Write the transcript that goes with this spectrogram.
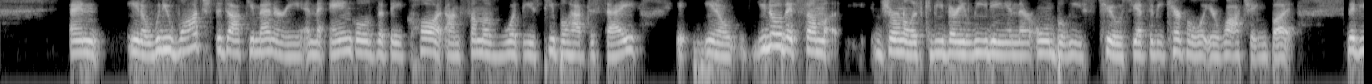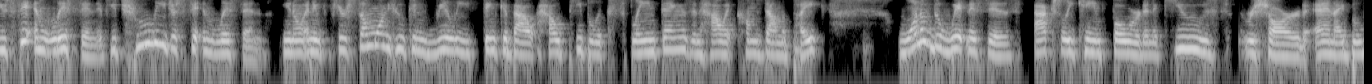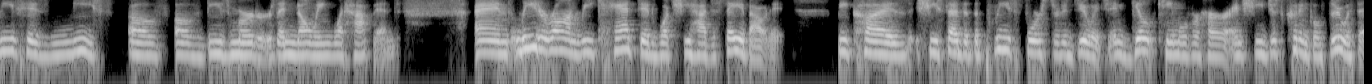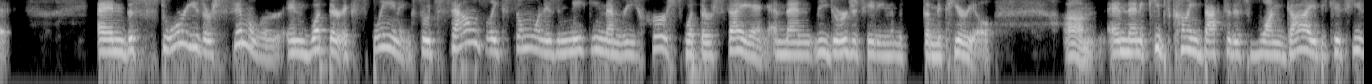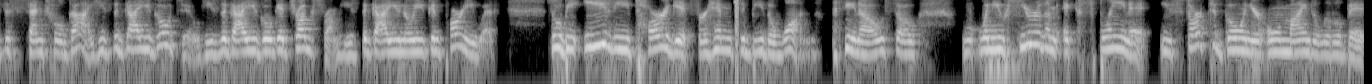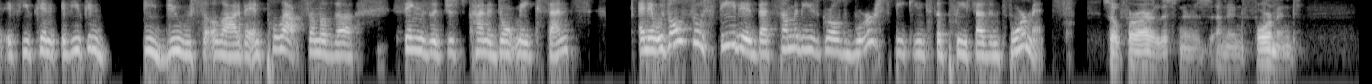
And you know, when you watch the documentary and the angles that they caught on some of what these people have to say, you know, you know that some journalists can be very leading in their own beliefs too. So you have to be careful what you're watching. But if you sit and listen, if you truly just sit and listen, you know, and if you're someone who can really think about how people explain things and how it comes down the pike, one of the witnesses actually came forward and accused Richard and I believe his niece of, of these murders and knowing what happened. And later on recanted what she had to say about it because she said that the police forced her to do it and guilt came over her and she just couldn't go through with it. And the stories are similar in what they're explaining. So it sounds like someone is making them rehearse what they're saying and then regurgitating the, the material. Um, and then it keeps coming back to this one guy because he's the central guy. He's the guy you go to. He's the guy you go get drugs from. He's the guy you know you can party with. So it'd be easy target for him to be the one, you know? So when you hear them explain it, you start to go in your own mind a little bit. If you can, if you can deduce a lot of it and pull out some of the things that just kind of don't make sense. And it was also stated that some of these girls were speaking to the police as informants. So, for our listeners, an informant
